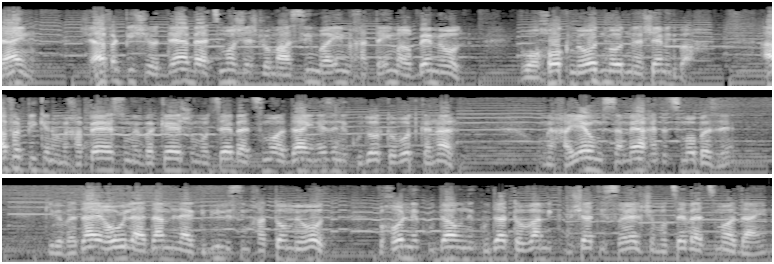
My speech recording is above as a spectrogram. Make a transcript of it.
דהיינו, שאף על פי שיודע בעצמו שיש לו מעשים רעים וחטאים הרבה מאוד, והוא רחוק מאוד מאוד מהשם מטבח, אף על פי כן הוא מחפש ומבקש ומוצא בעצמו עדיין איזה נקודות טובות כנ"ל, ומחיה ומשמח את עצמו בזה, כי בוודאי ראוי לאדם להגדיל לשמחתו מאוד בכל נקודה ונקודה טובה מקדושת ישראל שמוצא בעצמו עדיין,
